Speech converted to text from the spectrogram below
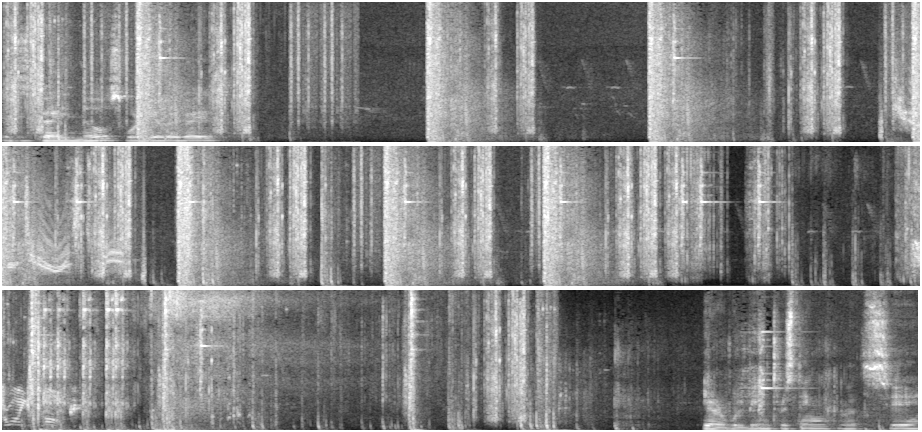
This guy knows where the other guy is. here will be interesting. Let's see.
